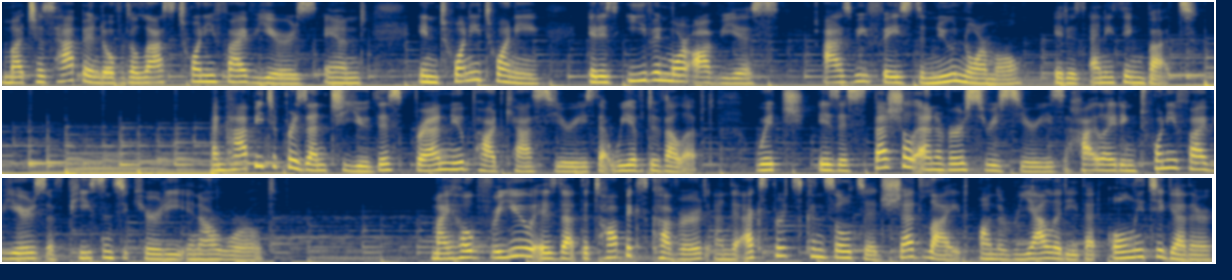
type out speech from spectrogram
Much has happened over the last 25 years, and in 2020, it is even more obvious as we face the new normal, it is anything but. I'm happy to present to you this brand new podcast series that we have developed, which is a special anniversary series highlighting 25 years of peace and security in our world. My hope for you is that the topics covered and the experts consulted shed light on the reality that only together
